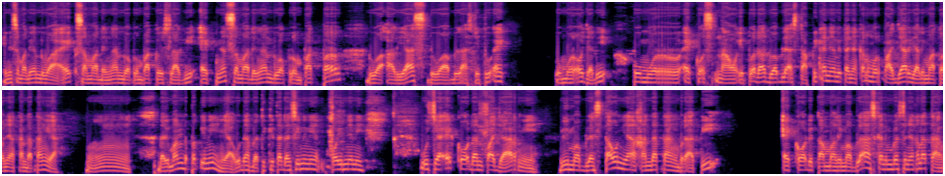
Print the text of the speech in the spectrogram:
Ini sama dengan 2X sama dengan 24 tulis lagi. X-nya sama dengan 24 per 2 alias 12 itu X. Umur oh jadi umur Eko Now itu adalah 12 tapi kan yang ditanyakan umur Pajar ya 5 tahun yang akan datang ya. Hmm, dari mana dapat ini? Ya udah berarti kita dari sini nih poinnya nih. Usia Eko dan Pajar nih 15 tahun yang akan datang. Berarti Eko ditambah 15 kan 15 tahun yang akan datang.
